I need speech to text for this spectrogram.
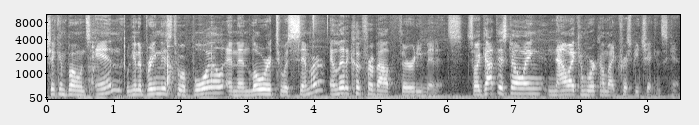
chicken bones in. We're gonna bring this to a boil and then lower it to a simmer and let it cook for about 30 minutes. So I got this going, now I can work on my crispy chicken skin.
